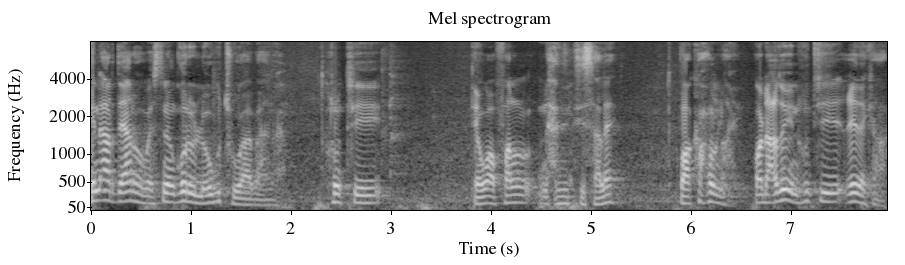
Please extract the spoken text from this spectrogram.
In arday aan hubaysnayn qori loogu jawaabaana runtii dee waa fal naxdintiisa leh. Waa ka xunnahay. Waa dhacdooyin runtii ciidanka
